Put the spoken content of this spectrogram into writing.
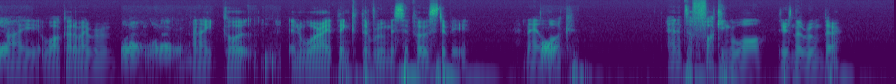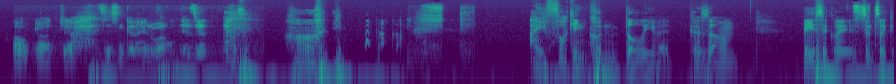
Yeah. I walk out of my room Whatever, whatever. and I go in where I think the room is supposed to be, and I Wall? look, and it's a fucking wall. There's no room there. Oh god, yeah. this isn't gonna end well, is it? Like, huh? I fucking couldn't believe it, cause um, basically, since like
